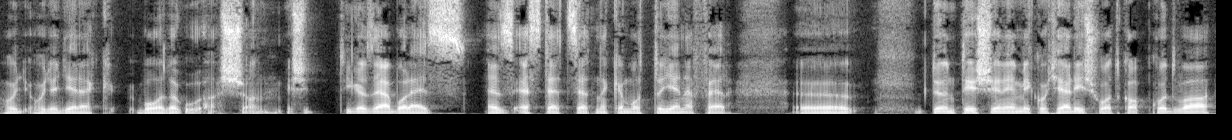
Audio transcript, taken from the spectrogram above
hogy, hogy a gyerek boldogulhasson. És itt igazából ez, ez, ez tetszett nekem ott a Jennifer ö, döntésénél, még hogyha el is volt kapkodva,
